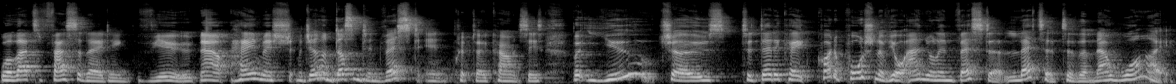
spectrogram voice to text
Well, that's a fascinating view. Now, Hamish, Magellan doesn't invest in cryptocurrencies, but you chose to dedicate quite a portion of your annual investor letter to them. Now, why?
